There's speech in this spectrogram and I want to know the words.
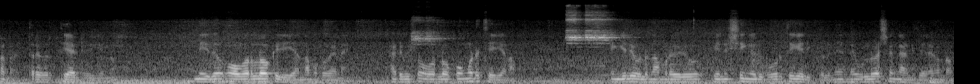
കണ്ടോ? ഇത്ര വൃത്തിയായിട്ടിരിക്കുന്നു. ഇനി ഇത് ഓവർലോക്ക് ചെയ്യാം നമുക്ക് വേണേ. അടിവിഷം ഓവർലോക്കും കൂടെ ചെയ്യണം. എങ്കിലേ ഉള്ളൂ നമ്മുടെ ഒരു ഫിനിഷിങ് ഒരു പൂർത്തീകരിക്കുള്ളൂ. ഞാൻ ഉൾവശം കാണിച്ചു തരാം കണ്ടോ?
